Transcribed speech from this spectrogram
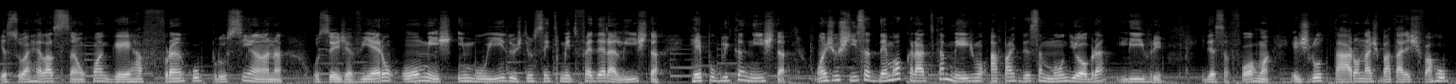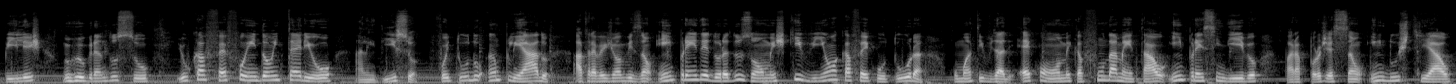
e a sua relação com a guerra franco-prussiana ou seja, vieram homens imbuídos de um sentimento federalista, republicanista, uma justiça democrática mesmo a partir dessa mão de obra livre. E dessa forma, eles lutaram nas batalhas farroupilhas no Rio Grande do Sul e o café foi indo ao interior. Além disso, foi tudo ampliado através de uma visão empreendedora dos homens que viam a cafeicultura como uma atividade econômica fundamental e imprescindível para a projeção industrial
